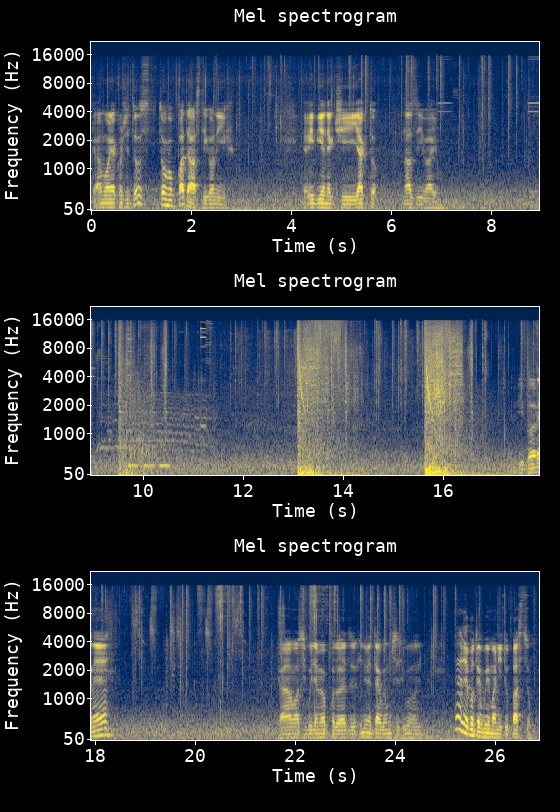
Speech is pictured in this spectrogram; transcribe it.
Kámo, akože dosť toho padá z tých oných rybienek, či jak to nazývajú. Výborné. Kámo, asi budeme obchodovať, inventár budem musieť uvoľniť. Ja nepotrebujem ani tú pascu.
